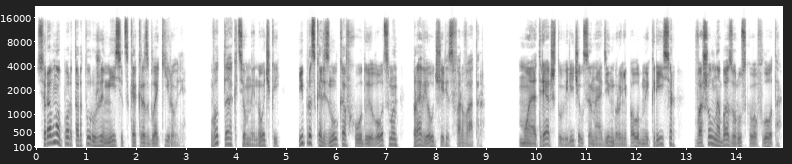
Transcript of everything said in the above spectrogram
Все равно порт Артур уже месяц как разблокировали. Вот так, темной ночкой, и проскользнул ко входу, и лоцман провел через фарватер. Мой отряд, что увеличился на один бронепалубный крейсер, вошел на базу русского флота.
